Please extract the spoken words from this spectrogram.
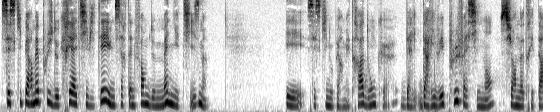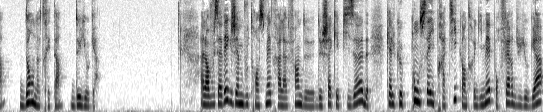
c'est ce qui permet plus de créativité et une certaine forme de magnétisme. Et c'est ce qui nous permettra donc euh, d'arriver plus facilement sur notre état, dans notre état de yoga. Alors vous savez que j'aime vous transmettre à la fin de, chaque épisode quelques conseils pratiques, entre guillemets, pour faire du yoga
